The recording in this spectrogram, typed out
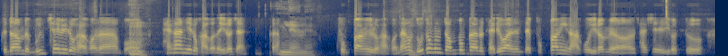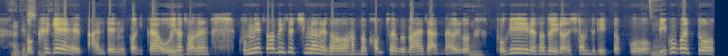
그 다음에 문체위로 가거나 뭐 음. 행안위로 가거나 이러지 않습니까? 네, 네. 국방위로 가거나 음. 노동 전문가를 데려왔는데 국방위 가고 이러면 사실 이것도 뭐 알겠습니다. 뭐 크게 안 되는 거니까 오히려 음. 저는 국민 서비스 측면에서 한번 검토해 볼 만 하지 않나 그리고 음. 독일에서도 이런 실험들이 있었고 네. 미국은 또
